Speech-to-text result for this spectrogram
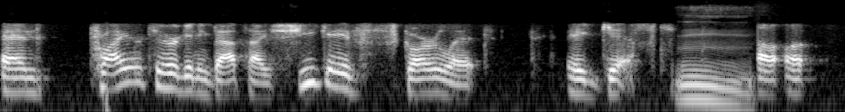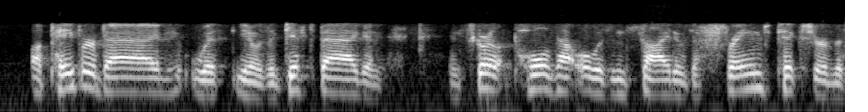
And prior to her getting baptized, she gave Scarlett a gift hmm. a, a, a paper bag with you know it was a gift bag and and Scarlett pulls out what was inside. It was a framed picture of the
